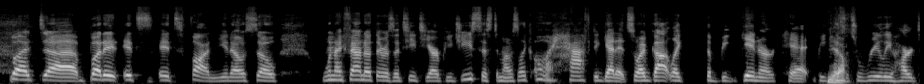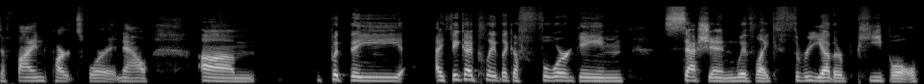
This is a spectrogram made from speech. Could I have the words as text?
but uh but it it's it's fun you know so when i found out there was a ttrpg system i was like oh i have to get it so i've got like the beginner kit because Yeah. it's really hard to find parts for it now um but the i think i played like a four game session with like three other people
